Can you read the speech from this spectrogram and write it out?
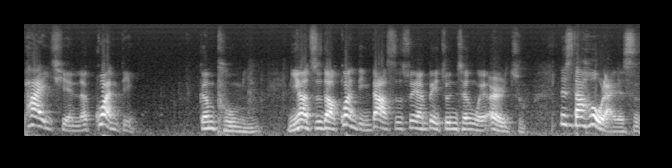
派遣了灌顶跟普明。你要知道，灌顶大师虽然被尊称为二祖，那是他后来的事。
